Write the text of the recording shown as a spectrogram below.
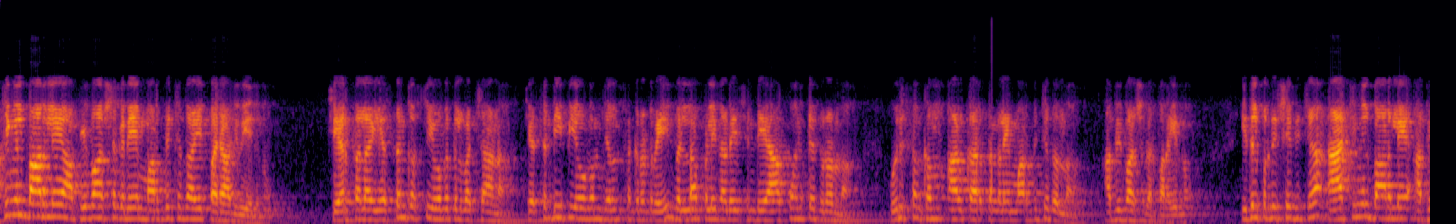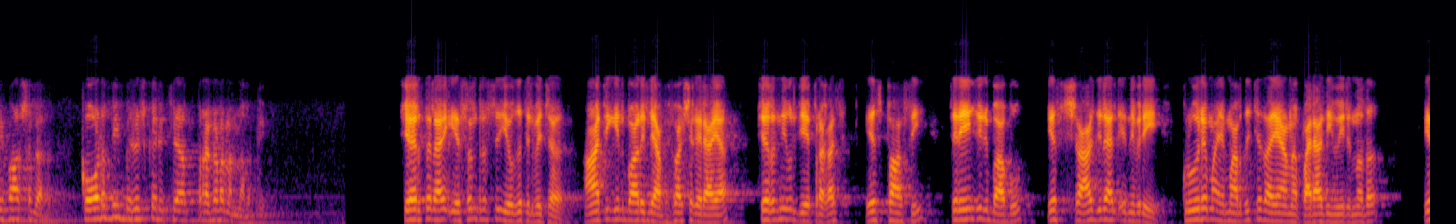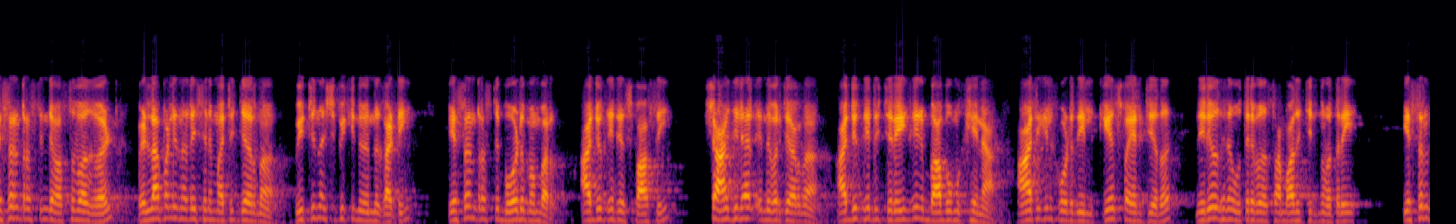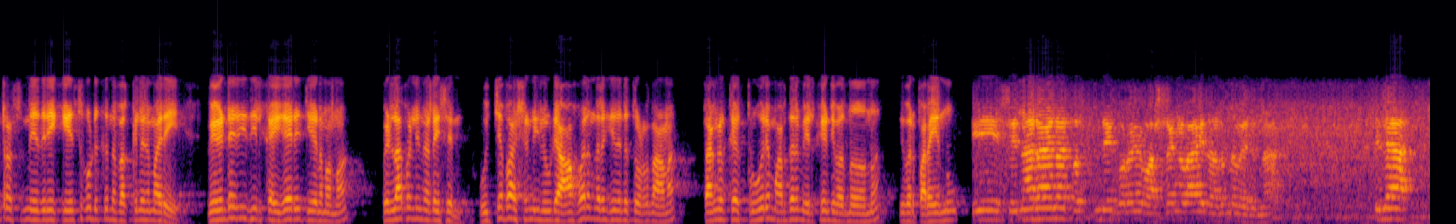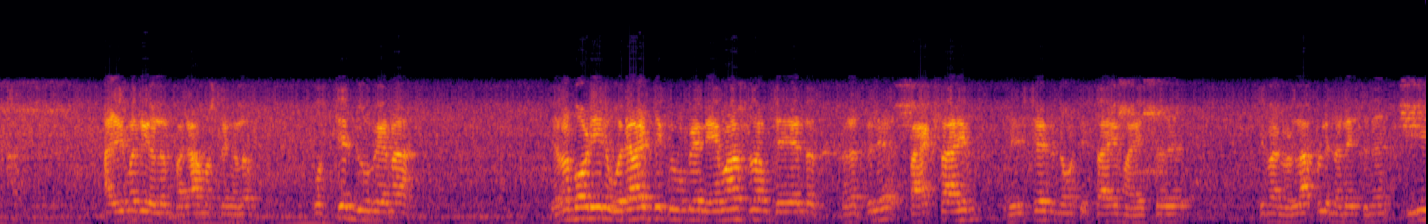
ആറ്റിങ്ങൽ ബാറിലെ അഭിഭാഷകരെ മർദ്ദിച്ചതായി പരാതി ഉയരുന്നു. ചേർത്തല എസ് എൻ ട്രസ്റ്റ് യോഗത്തിൽ വച്ചാണ് S N D P Yogam general secretary Vellappally നടേശന്റെ ആഹ്വാനത്തെ തുടർന്ന് ഒരു സംഘം ആൾക്കാർ തങ്ങളെ മർദ്ദിച്ചതെന്ന് അഭിഭാഷകർ പറയുന്നു. ഇതിൽ പ്രതിഷേധിച്ച് ആറ്റിങ്ങൽ ബാറിലെ അഭിഭാഷകർ കോടതി ബഹിഷ്കരിച്ച് പ്രകടനം നടത്തി. ചേർത്തല എസ് എൻ ട്രസ്റ്റ് യോഗത്തിൽ വെച്ച് ആറ്റിങ്ങൽ ബാറിലെ അഭിഭാഷകരായ ചെറുന്നൂർ ജയപ്രകാശ് എസ് ഭാസി തിരയങ്കിഴി ബാബു എസ് ഷാജിലാൽ എന്നിവരെ ക്രൂരമായി മർദ്ദിച്ചതായാണ് പരാതി ഉയരുന്നത്. എസ് എൻ ട്രസ്റ്റിന്റെ വസ്തുവകകൾ വെള്ളാപ്പള്ളി നടേശനും മറ്റും ചേർന്ന് വിറ്റു നശിപ്പിക്കുന്നു എന്ന് കാട്ടി S N trust board member advocate S Fasi Shajilal എന്നിവർ ചേർന്ന് അഡ്വക്കേറ്റ് ചിറയൻകിഴി ബാബു മുഖേന ആറ്റിക്കൽ കോടതിയിൽ കേസ് ഫയൽ ചെയ്ത് നിരോധന ഉത്തരവ് സമ്പാദിച്ചിരുന്നു അത്രേ എസ് എൻ ട്രസ്റ്റിനെതിരെ കേസ് കൊടുക്കുന്ന വക്കീലന്മാരെ വേണ്ട രീതിയിൽ കൈകാര്യം ചെയ്യണമെന്ന് വെള്ളാപ്പള്ളി നടേശൻ ഉച്ചഭാഷണിയിലൂടെ ആഹ്വാനം നൽകിയതിനെ തുടർന്നാണ് തങ്ങൾക്ക് ക്രൂരമർദ്ദനം ഏൽക്കേണ്ടി വന്നതെന്ന് ഇവർ പറയുന്നു. ഈ ശ്രീനാരായണ ട്രസ്റ്റിന്റെ കുറെ വർഷങ്ങളായി നടന്നു വരുന്ന ചില അഴിമതികളും പരാമർശങ്ങളും ക്വസ്റ്റ്യൻ രൂപേണ ജനറൽ ബോഡിയിൽ ഒരാഴ്ചക്ക് മുമ്പേ നിയമാനുസൃതം ചെയ്യേണ്ട തരത്തിൽ ഫാക്സായും രജിസ്റ്റേർഡ് നോട്ടീസായും അയച്ചത് ശ്രീമാൻ വെള്ളാപ്പള്ളി നടേശന്. ഈ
